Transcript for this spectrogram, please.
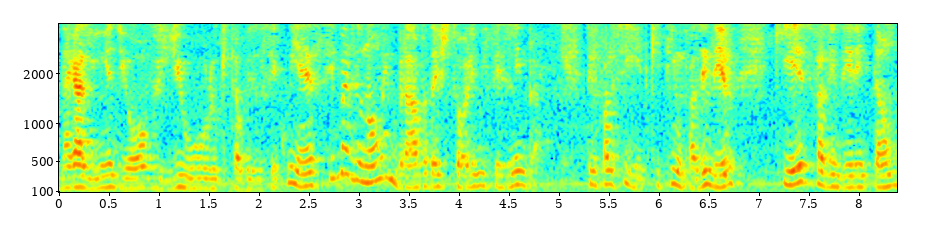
da galinha de ovos de ouro, que talvez você conhece, mas eu não lembrava da história e me fez lembrar. Então ele fala o seguinte, que tinha um fazendeiro, que esse fazendeiro então,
